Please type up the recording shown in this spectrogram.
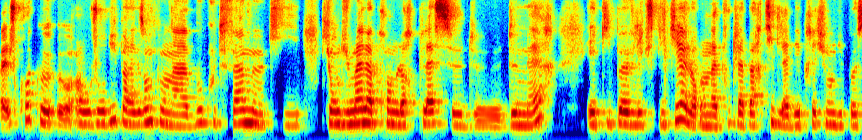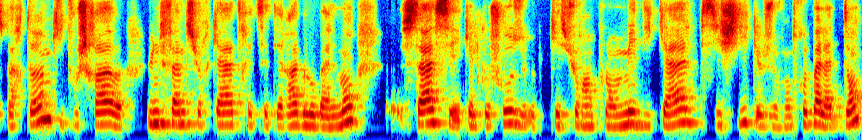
Je crois qu'aujourd'hui, par exemple, on a beaucoup de femmes qui, qui, ont du mal à prendre leur place de, de mère et qui peuvent l'expliquer. Alors, on a toute la partie de la dépression du postpartum qui touchera une femme sur quatre, etc. globalement. Ça, c'est quelque chose qui est sur un plan médical, psychique, je ne rentre pas là-dedans,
